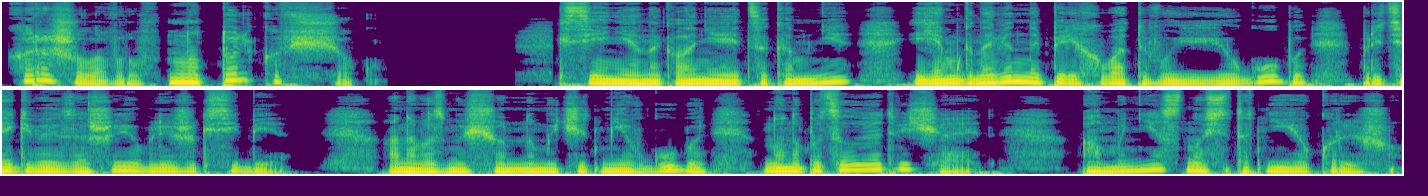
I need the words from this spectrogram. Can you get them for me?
Хорошо, Лавров, но только в щеку. Ксения наклоняется ко мне, и я мгновенно перехватываю ее губы, притягивая за шею ближе к себе. Она возмущенно мычит мне в губы, но на поцелуй отвечает, а мне сносит от нее крышу.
